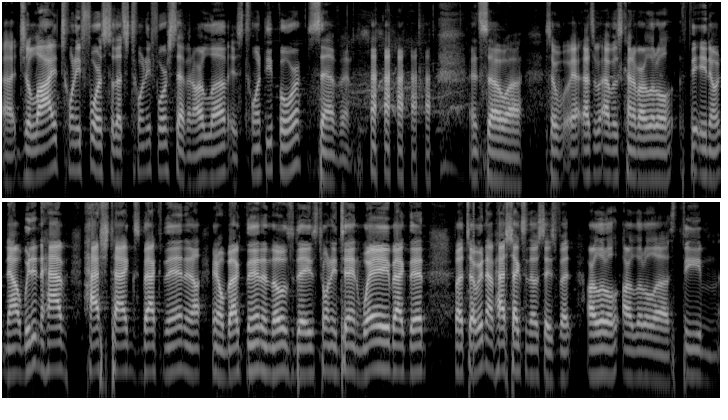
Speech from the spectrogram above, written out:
uh, July 24th, so that's 24/7. Our love is 24/7. and so. Uh, so that's that was kind of our little, you know. Now we didn't have hashtags back then, and uh, you know, back then in those days, 2010, way back then. But uh, we didn't have hashtags in those days. But our little our little uh, theme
